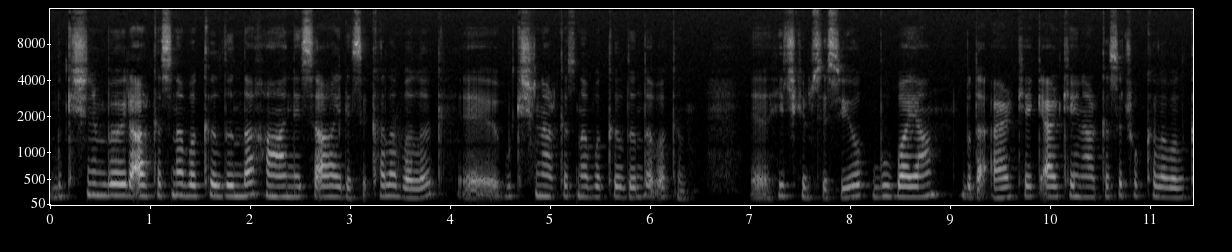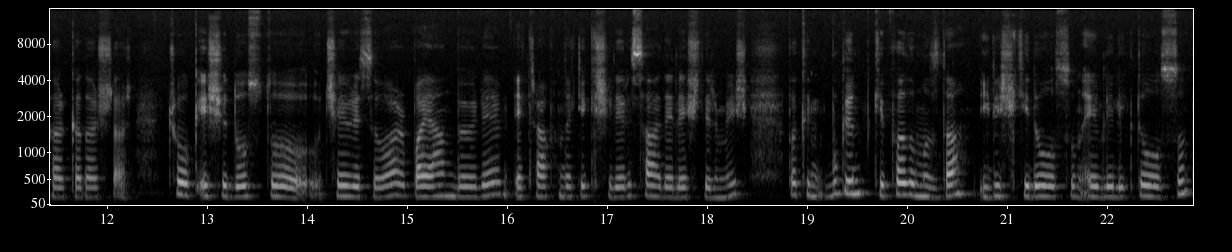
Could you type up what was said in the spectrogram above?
bu kişinin böyle arkasına bakıldığında hanesi, ailesi kalabalık. Ee, bu kişinin arkasına bakıldığında bakın e, hiç kimsesi yok. Bu bayan, bu da erkek. Erkeğin arkası çok kalabalık arkadaşlar. Çok eşi, dostu, çevresi var. Bayan böyle etrafındaki kişileri sadeleştirmiş. Bakın bugünkü falımızda ilişkide olsun, evlilikte olsun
